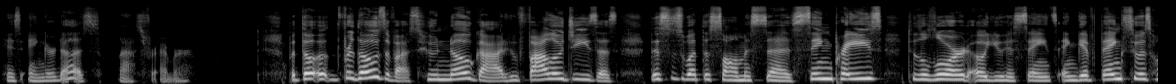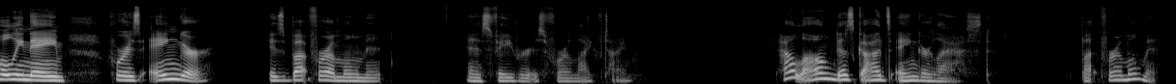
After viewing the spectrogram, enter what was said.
his anger does last forever. But th- for those of us who know God, who follow Jesus, this is what the psalmist says Sing praise to the Lord, O you his saints, and give thanks to his holy name, for his anger is but for a moment, and his favor is for a lifetime. How long does God's anger last? But for a moment.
